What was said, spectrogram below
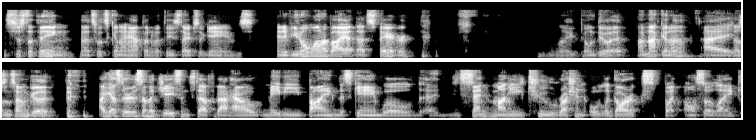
it's just a thing. That's what's gonna happen with these types of games. And if you don't want to buy it that's fair like don't do it i'm not gonna I doesn't sound good I guess there is some adjacent stuff about how maybe buying this game will uh, send money to Russian oligarchs, but also like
